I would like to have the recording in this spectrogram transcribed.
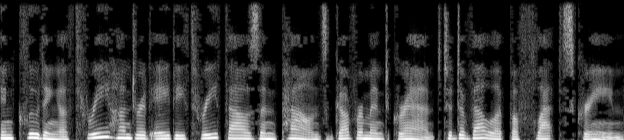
including a £383,000 government grant to develop a flat screen.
